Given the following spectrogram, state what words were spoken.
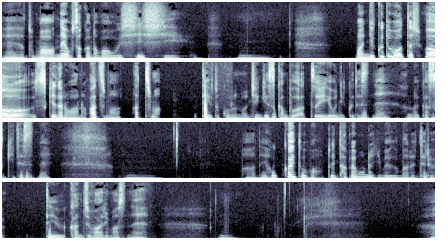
ね、あとまあねお魚は美味しいし、うん、まあ肉では私は好きなのはあの東東っていうところのジンギスカン分厚いお肉ですね。あのが好きですね、うん、まあね北海道は本当に食べ物に恵まれてるっていう感じはありますね。うん。は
